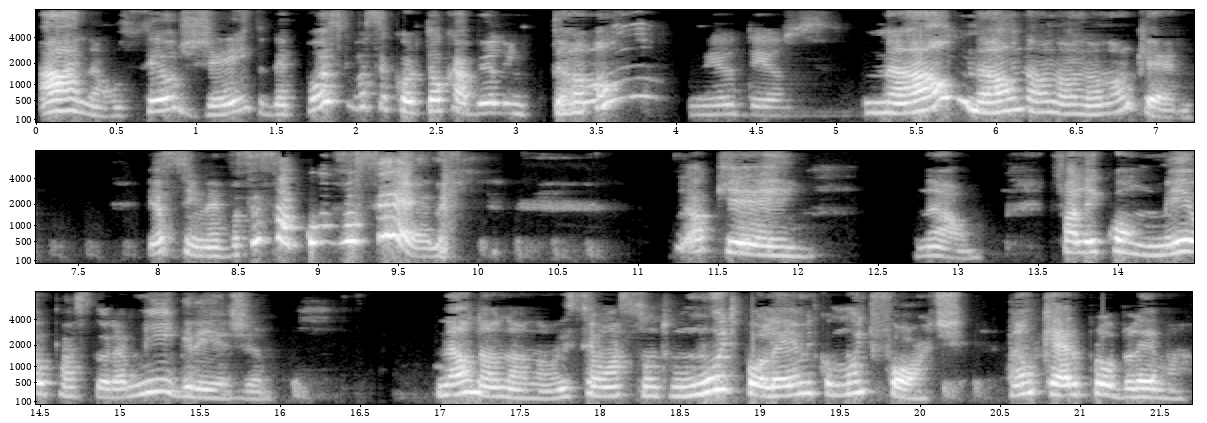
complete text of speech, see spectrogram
ah, não, o seu jeito, depois que você cortou o cabelo, então. Meu Deus. Não, não, não, não, não, não quero. E assim, né? Você sabe como você é, né? Ok. Não. Falei com o meu pastor, a minha igreja. Não, não, não, não. Isso é um assunto muito polêmico, muito forte. Não quero problema.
